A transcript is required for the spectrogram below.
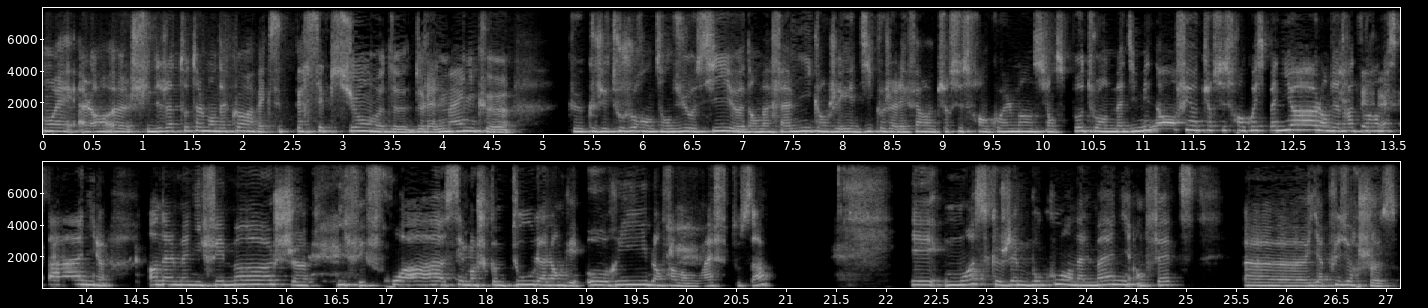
Ouais, alors euh, je suis déjà totalement d'accord avec cette perception de, de l'Allemagne que que, j'ai toujours entendu aussi euh, dans ma famille quand j'ai dit que j'allais faire un cursus franco-allemand en Sciences Po. Tout le monde m'a dit mais non, fais un cursus franco-espagnol, on viendra te voir en Espagne. En Allemagne, il fait moche, il fait froid, c'est moche comme tout, la langue est horrible. Enfin bon, bref, tout ça. Et moi, ce que j'aime beaucoup en Allemagne, en fait, euh, il y a plusieurs choses.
